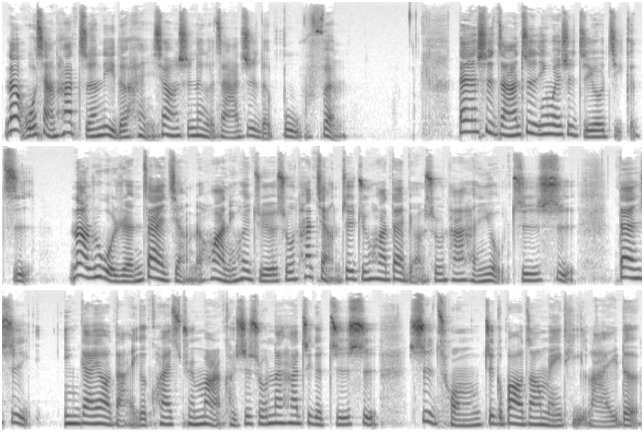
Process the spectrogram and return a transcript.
那我想他整理的很像是那个杂志的部分，但是杂志因为是只有几个字。那如果人在讲的话，你会觉得说他讲这句话代表说他很有知识，但是应该要打一个 question mark，是说那他这个知识是从这个报章媒体来的。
